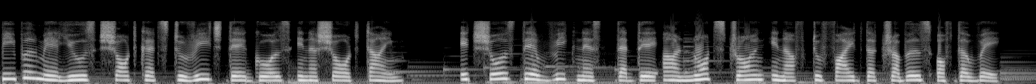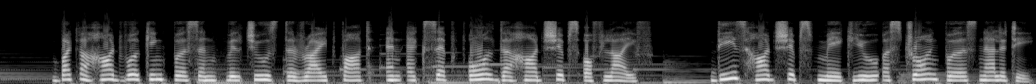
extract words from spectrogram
People may use shortcuts to reach their goals in a short time. It shows their weakness that they are not strong enough to fight the troubles of the way. But a hardworking person will choose the right path and accept all the hardships of life. These hardships make you a strong personality.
